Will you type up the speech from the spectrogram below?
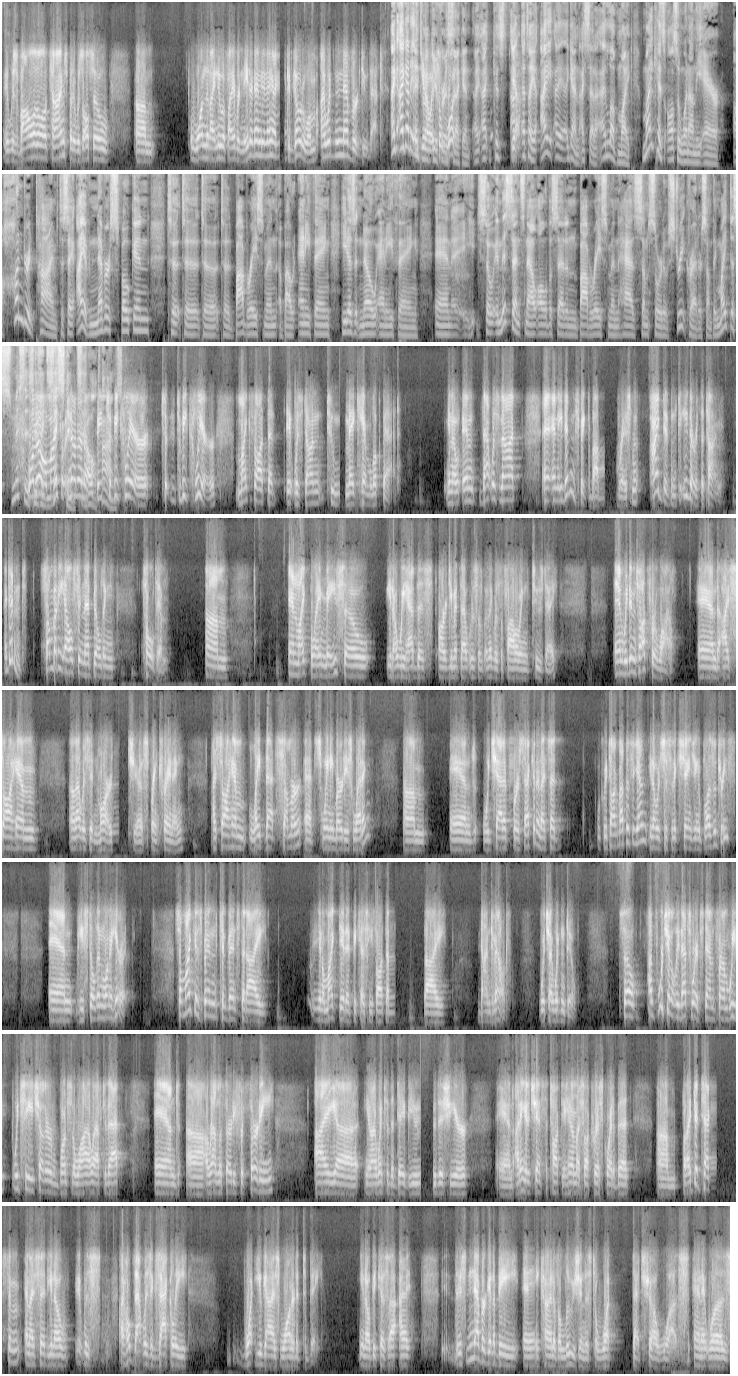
It was volatile at times, but it was also um, one that I knew if I ever needed anything, I could go to him. I would never do that. I, I got to interrupt you, know, you for a, a second, because I, yeah. I, will tell you, I, I again, I said I love Mike. Mike has also went on the air a hundred times to say I have never spoken to to to to Bob Raissman about anything. He doesn't know anything, and uh, he, so in this sense, now all of a sudden Bob Raissman has some sort of street cred or something. Mike dismisses well, no, Mike, no, no, no. Be, to be clear, to, to be clear, Mike thought that it was done to make him look bad. You know, and that was not. And, and he didn't speak to Bob Raissman. I didn't either at the time. I didn't. Somebody else in that building told him. Um, and Mike blamed me. So, you know, we had this argument that was, I think it was the following Tuesday. And we didn't talk for a while. And I saw him, oh, that was in March, you know, spring training. I saw him late that summer at Sweeny Murti's wedding. Um, and we chatted for a second, and I said, Can we talk about this again? You know, it's just an exchanging of pleasantries and he still didn't want to hear it. So Mike has been convinced that I, you know, Mike did it because he thought that I dimed him out, which I wouldn't do. So unfortunately, that's where it stemmed from. We we'd see each other once in a while after that, and uh, around the thirty for thirty, I uh, you know I went to the debut this year, and I didn't get a chance to talk to him. I saw Chris quite a bit, um, but I did text him and I said, you know, it was. I hope that was exactly what you guys wanted it to be. You know, because I, I there's never going to be any kind of illusion as to what that show was, and it was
